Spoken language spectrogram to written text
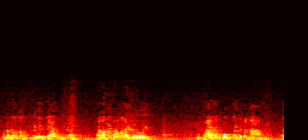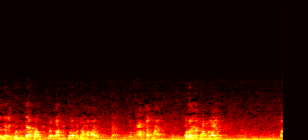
เพราะฉะนั้นเราก็ต้องช่วยกันแก้ตรงนี้แหละถ้าเราไม่ทำอะไรเลย สุดท้ายสังคมก็จะประนามไอ้ไอ้คนดูแลความผิดชอบรับผิดชอบมันทำอะไรก็ถามกลับมาเรจะทำอะไรไป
